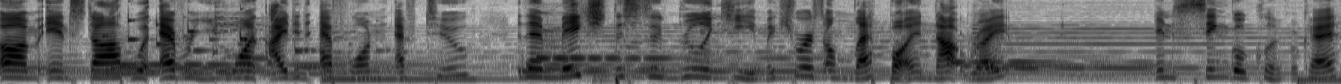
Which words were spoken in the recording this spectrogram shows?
um, and stop whatever you want. I did F1 and F2, and then make this is really key. Make sure it's on left button, not right And single click, okay?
